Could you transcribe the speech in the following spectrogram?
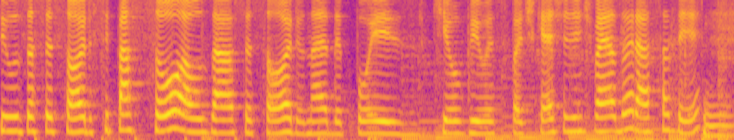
se usa acessório, se passou a usar acessório, né? Depois que ouviu esse podcast, a gente vai adorar saber. Sim.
